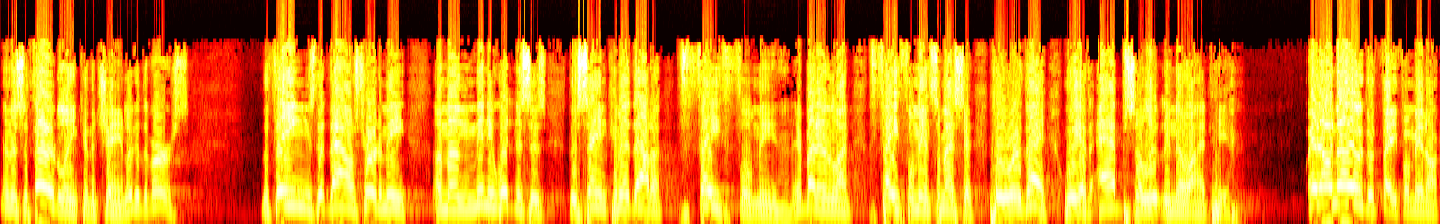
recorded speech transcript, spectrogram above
And there's a third link in the chain. Look at the verse. The things that thou hast heard of me among many witnesses, the same commit thou to faithful men. Everybody underline, faithful men. Somebody said, who are they? We have absolutely no idea. We don't know who the faithful men are.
